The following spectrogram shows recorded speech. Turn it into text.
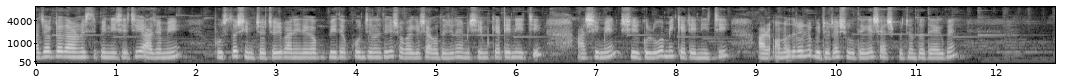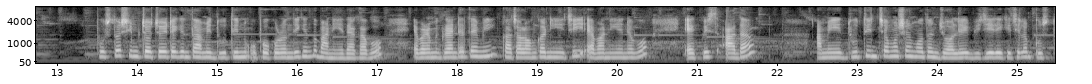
আজও একটা দারুণ রেসিপি নিয়ে এসেছি। আজ আমি পুস্ত, শিম চচ্চড়ি বানিয়ে দেখাবো। বিদেব কোন চ্যানেল থেকে সবাইকে স্বাগত জানাই। আমি শিম কেটে নিয়েছি আর শিমের শিরগুলো আমি কেটে নিয়েছি। আর অনুরোধ রইল ভিডিওটা শুরু থেকে শেষ পর্যন্ত দেখবেন। পুস্ত, শিম চচ্চড়িটা কিন্তু আমি দু তিন উপকরণ দিয়ে কিন্তু বানিয়ে দেখাবো। এবার আমি গ্রাইন্ডারতে আমি কাঁচা লঙ্কা নিয়েছি, এবার নিয়ে নেব এক পিস আদা। আমি দু তিন চামচের মতন জলে ভিজিয়ে রেখেছিলাম পুস্ত,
